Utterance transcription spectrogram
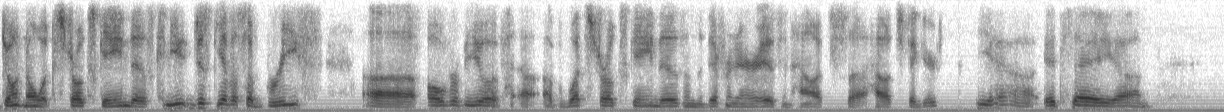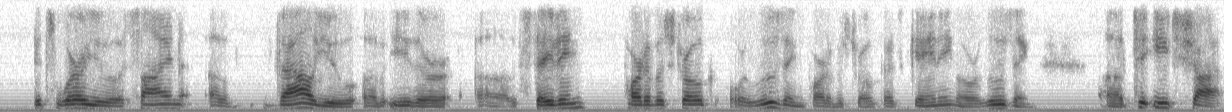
don't know what strokes gained is, can you just give us a brief uh, overview of uh, of what strokes gained is and the different areas and how it's uh, how it's figured? Yeah, it's a um, it's where you assign a value of either uh, saving part of a stroke or losing part of a stroke. That's gaining or losing uh, to each shot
